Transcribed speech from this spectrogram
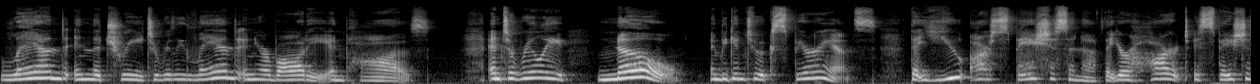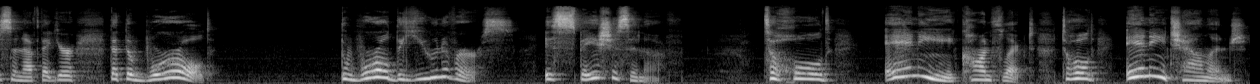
land in the tree, to really land in your body and pause, and to really know and begin to experience that you are spacious enough that your heart is spacious enough that you're that the world the world the universe is spacious enough to hold any conflict, to hold any challenge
